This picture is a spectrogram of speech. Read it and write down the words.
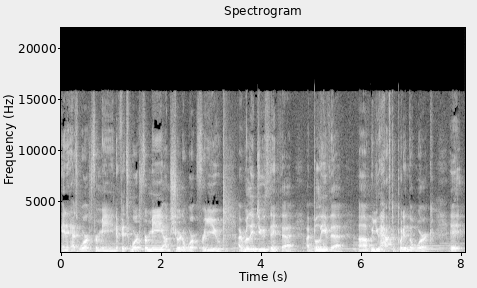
and it has worked for me. And if it's worked for me, I'm sure to work for you. I really do think that. I believe that. Uh, but you have to put in the work. It,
